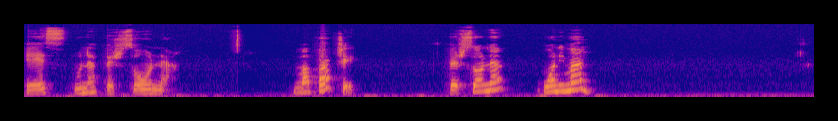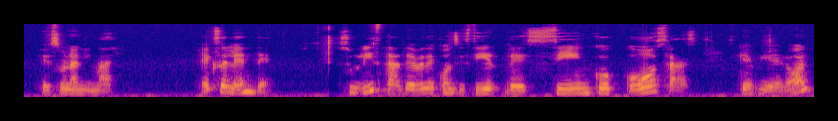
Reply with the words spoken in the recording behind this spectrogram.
Es una persona. Mapache, persona o animal. Es un animal. Excelente. Su lista debe de consistir de cinco cosas que vieron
